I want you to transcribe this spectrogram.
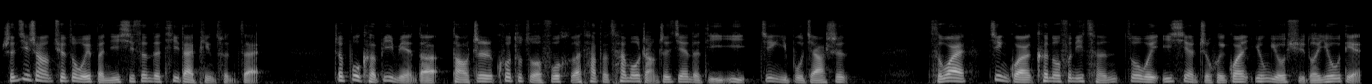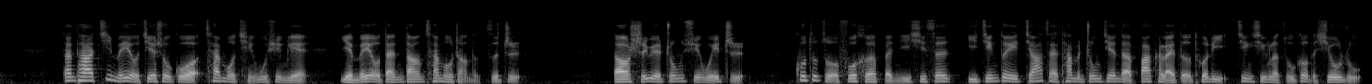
实际上却作为本尼西森的替代品存在，这不可避免地导致库图佐夫和他的参谋长之间的敌意进一步加深。此外，尽管科诺夫尼岑作为一线指挥官拥有许多优点，但他既没有接受过参谋勤务训练，也没有担当参谋长的资质。到十月中旬为止，库图佐夫和本尼西森已经对夹在他们中间的巴克莱德托利进行了足够的羞辱，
